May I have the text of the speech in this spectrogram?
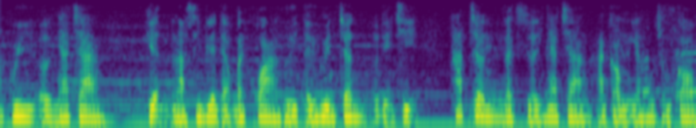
Quy ở Nha Trang, hiện là sinh viên đại học Bách Khoa gửi tới Huyền Trân ở địa chỉ hát chân gạch dưới Nha Trang a yahoo.com.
